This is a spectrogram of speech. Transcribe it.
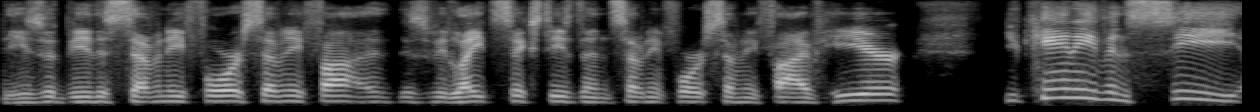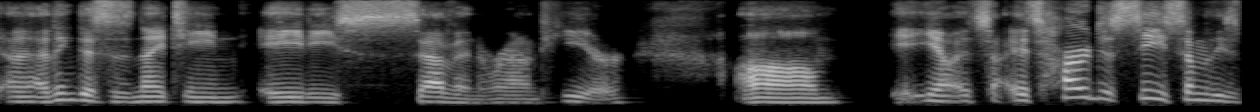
These would be the 74, 75, this would be late 60s, then 74, 75 here. You can't even see, uh, I think this is 1987 around here. Um, you know, it's it's hard to see some of these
